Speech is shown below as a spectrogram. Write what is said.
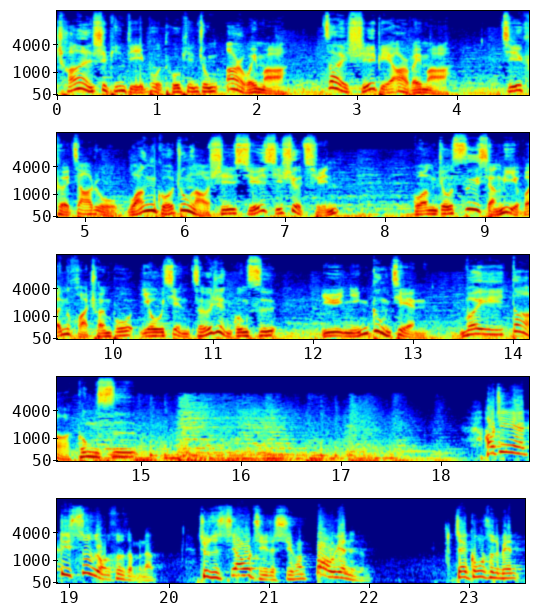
长按视频底部图片中二维码，再识别二维码，即可加入王国忠老师学习社群。广州思想力文化传播有限责任公司与您共建伟大公司。好，接下来第四种是什么呢？就是消极的、喜欢抱怨的人，在公司里边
